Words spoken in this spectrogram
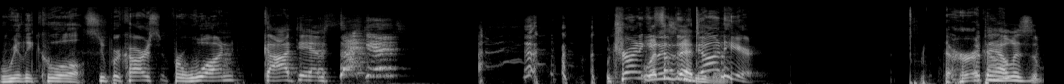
really cool supercars for one goddamn second. We're trying to get What is something done even? here. The Huracan. What the hell is the?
